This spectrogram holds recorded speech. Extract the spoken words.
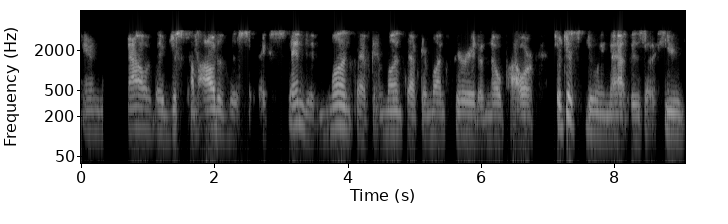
and now they've just come out of this extended month after month after month period of no power. So just doing that is a huge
